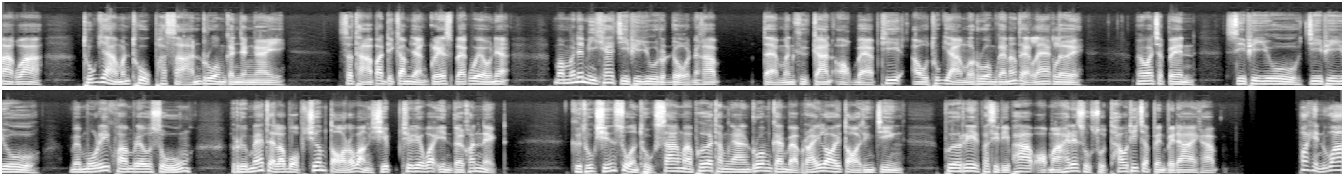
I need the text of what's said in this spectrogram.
มากๆว่า ทุกอย่างมันถูกผสานรวมกันยังไง สถาปัตยกรรมอย่าง Grace Blackwell เนี่ย มันไม่ได้มีแค่ GPU โดดๆนะครับ แต่มันคือการออกแบบที่เอาทุกอย่างมารวมกันตั้งแต่แรกเลย ไม่ว่าจะเป็น CPU GPU Memory ความเร็วสูง หรือแม้แต่ระบบเชื่อมต่อระหว่างชิป ที่เรียกว่า Interconnect คือทุกชิ้นส่วนถูกสร้างมาเพื่อทำงานร่วมกันแบบไร้รอยต่อจริง ๆ เพื่อรีดประสิทธิภาพออกมาให้ได้สุดสุดเท่าที่จะเป็นไปได้ครับพอเห็นว่า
